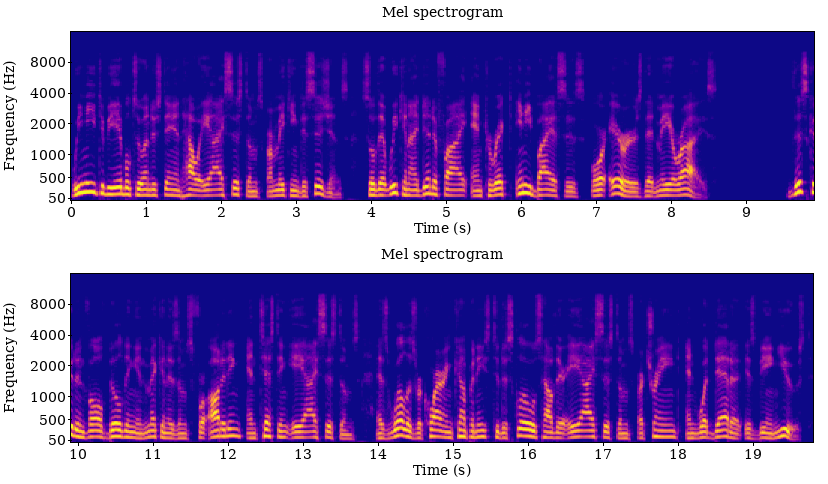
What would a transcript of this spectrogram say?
we need to be able to understand how AI systems are making decisions so that we can identify and correct any biases or errors that may arise. This could involve building in mechanisms for auditing and testing AI systems, as well as requiring companies to disclose how their AI systems are trained and what data is being used.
